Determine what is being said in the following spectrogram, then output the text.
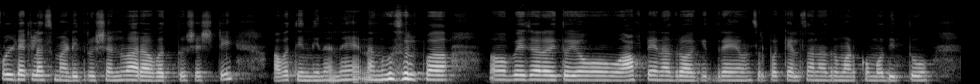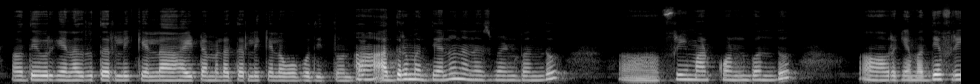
ಫುಲ್ ಡೇ ಕ್ಲಾಸ್ ಮಾಡಿದರು. ಶನಿವಾರ ಅವತ್ತು ಷಷ್ಠಿ. ಅವತ್ತಿನ ದಿನವೇ ನನಗೂ ಸ್ವಲ್ಪ ಬೇಜಾರಾಯಿತು. ಅಯ್ಯೋ ಆಫ್ ಡೇ ಏನಾದರೂ ಆಗಿದ್ದರೆ ಒಂದು ಸ್ವಲ್ಪ ಕೆಲಸನಾದರೂ ಮಾಡ್ಕೊಬೋದಿತ್ತು. ದೇವ್ರಿಗೆ ಏನಾದರೂ ತರಲಿಕ್ಕೆಲ್ಲ ಐಟಮ್ ಎಲ್ಲ ತರಲಿಕ್ಕೆಲ್ಲ ಹೋಗ್ಬೋದಿತ್ತು ಅಂತ. ಅದ್ರ ಮಧ್ಯಾಹ್ನ ನನ್ನ ಹಸ್ಬೆಂಡ್ ಬಂದು ಫ್ರೀ ಮಾಡ್ಕೊಂಡು ಬಂದು ಅವ್ರಿಗೆ ಮಧ್ಯೆ ಫ್ರೀ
